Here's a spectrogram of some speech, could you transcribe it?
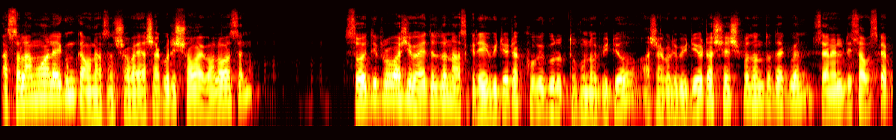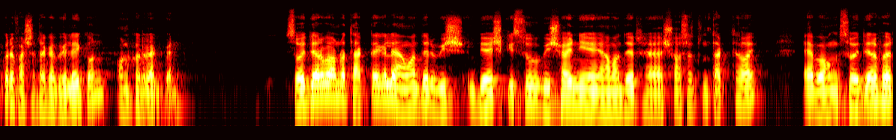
আসসালামু আলাইকুম, কেমন আছেন সবাই? আশা করি সবাই ভালো আছেন। সৌদি প্রবাসী ভাইদের জন্য আজকের এই ভিডিওটা খুবই গুরুত্বপূর্ণ ভিডিও। আশা করি ভিডিওটা শেষ পর্যন্ত দেখবেন। চ্যানেলটি সাবস্ক্রাইব করে পাশে থাকা বেল আইকন অন করে রাখবেন। সৌদি আরবে আমরা থাকতে গেলে আমাদের বিশ- কিছু বিষয় নিয়ে আমাদের সচেতন থাকতে হয় এবং সৌদি আরবের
